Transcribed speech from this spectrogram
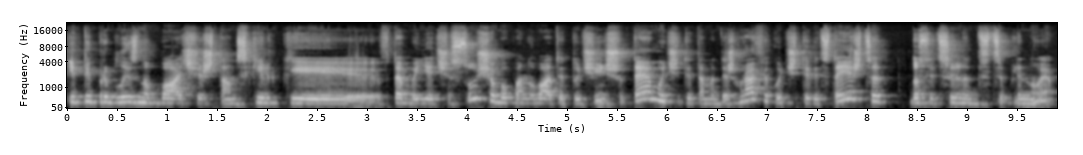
і ти приблизно бачиш там, скільки в тебе є часу, щоб опанувати ту чи іншу тему, чи ти там ідеш в графіку, чи ти відстаєш, це досить сильно дисциплінує.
